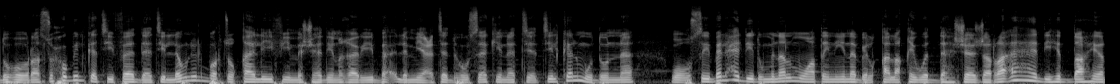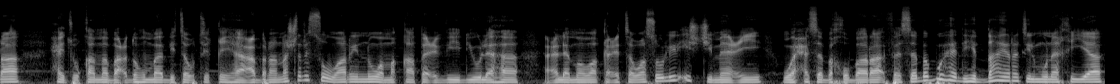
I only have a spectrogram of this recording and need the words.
ظهور سحب كثيفة ذات اللون البرتقالي في مشهد غريب لم يعتده ساكنة تلك المدن. وأصيب العديد من المواطنين بالقلق والدهشة جراء هذه الظاهرة حيث قام بعضهم بتوثيقها عبر نشر صور ومقاطع فيديو لها على مواقع التواصل الاجتماعي. وحسب خبراء فسبب هذه الظاهرة المناخية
